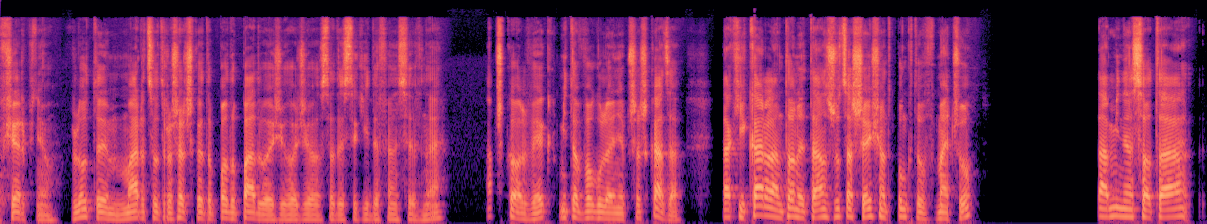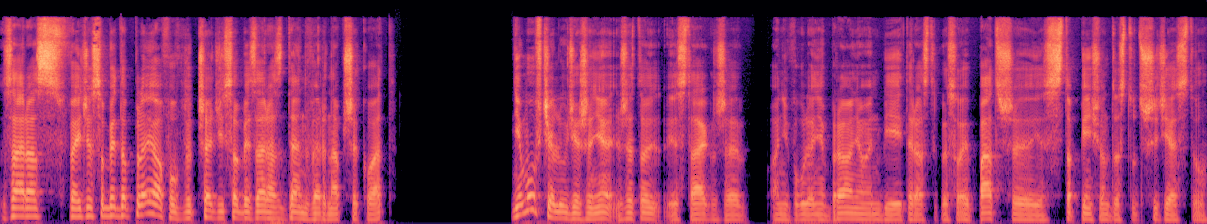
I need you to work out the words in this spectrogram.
w sierpniu, w lutym, marcu troszeczkę to podupadło, jeśli chodzi o statystyki defensywne. Aczkolwiek mi to w ogóle nie przeszkadza. Taki Karl Antony Towns rzuca 60 punktów w meczu. Ta Minnesota zaraz wejdzie sobie do playoffów, wyprzedzi sobie zaraz Denver na przykład. Nie mówcie ludzie, że, nie, że to jest tak, że oni w ogóle nie bronią NBA, teraz tylko sobie patrzy, jest 150 do 130. Po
